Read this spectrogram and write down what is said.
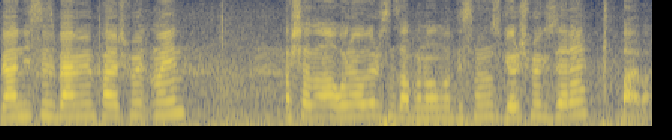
beğendiyseniz beğenmeyi paylaşmayı unutmayın. Aşağıdan abone olabilirsiniz abone olmadıysanız. Görüşmek üzere. Bay bay.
